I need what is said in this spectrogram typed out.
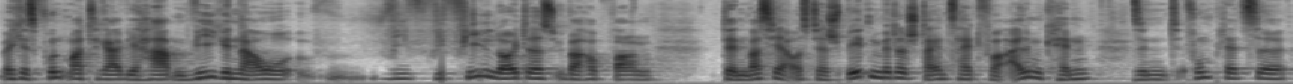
welches Fundmaterial wir haben, wie genau, wie, wie viele Leute das überhaupt waren. Denn was wir aus der späten Mittelsteinzeit vor allem kennen, sind Fundplätze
